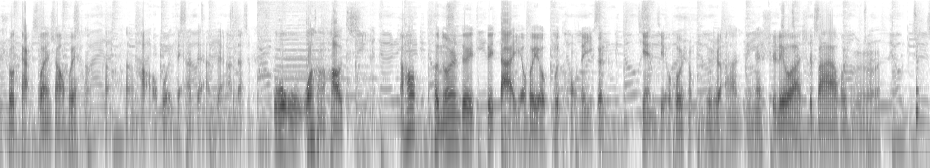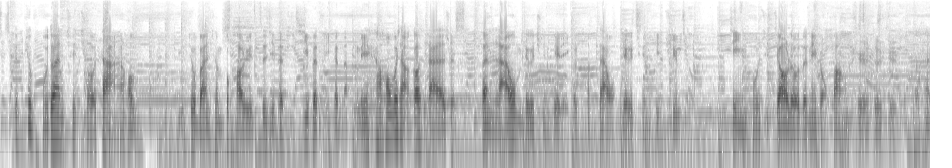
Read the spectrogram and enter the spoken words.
是说感官上会很很很好，或怎样怎样怎样的？我我我很好奇。然后很多人对对大也会有不同的一个见解或者什么，就是啊应该十六啊十八啊或什么什么，就就不断去求大，然后就完全不考虑自己的基本的一个能力。然后我想告诉大家的是，本来我们这个群体的一个存在，我们这个群体去。进一步去交流的那种方式，就是很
